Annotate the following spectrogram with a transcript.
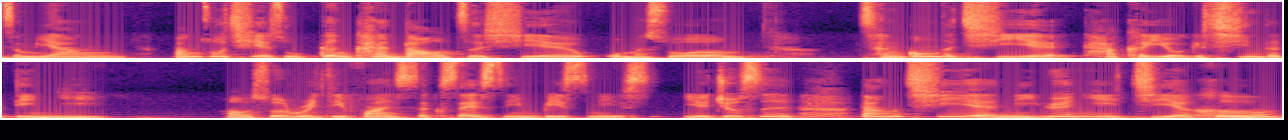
怎么样？帮助企业主更看到这些我们说成功的企业，它可以有一个新的定义。好，说 redefine success in business，也就是当企业你愿意结合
